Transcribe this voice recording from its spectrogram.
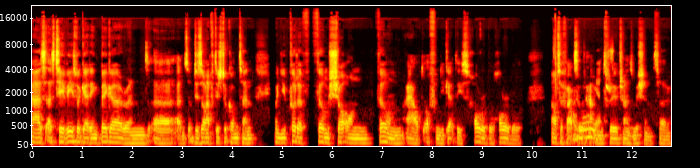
as as TVs were getting bigger and uh, and sort of designed for digital content, when you put a film shot on film out, often you get these horrible, horrible artifacts oh, that would happen yes. through transmission. So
